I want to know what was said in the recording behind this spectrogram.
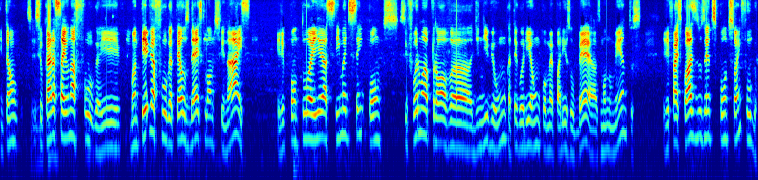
Então, se o cara saiu na fuga e manteve a fuga até os 10 quilômetros finais, ele pontua aí acima de 100 pontos. Se for uma prova de nível 1, categoria 1, como é Paris-Roubaix, as monumentos, ele faz quase 200 pontos só em fuga.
